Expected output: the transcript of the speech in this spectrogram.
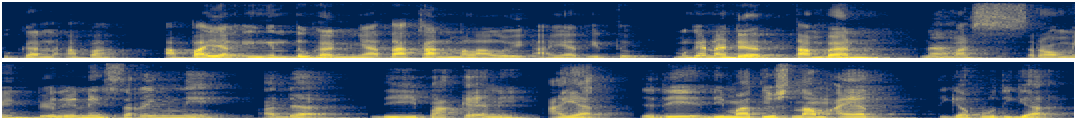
bukan apa apa yang ingin Tuhan nyatakan melalui ayat itu. Mungkin ada tambahan Mas Romi dari- ini nih sering nih ada dipakai nih ayat. Jadi di Matius 6 ayat 33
